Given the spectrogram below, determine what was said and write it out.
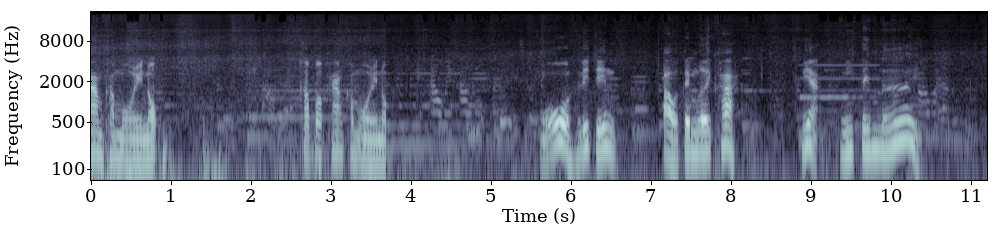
ห้ามขโมยนก เขาบอกห้ามขโมยนก ไม่เข้าไม่เข้าลูกมาดูเฉยโอ้ลิจินเต่าเต็มเลยค่ะ เนี่ยมีเต็มเลย ๆเข้ามาแล้วดูเฉย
